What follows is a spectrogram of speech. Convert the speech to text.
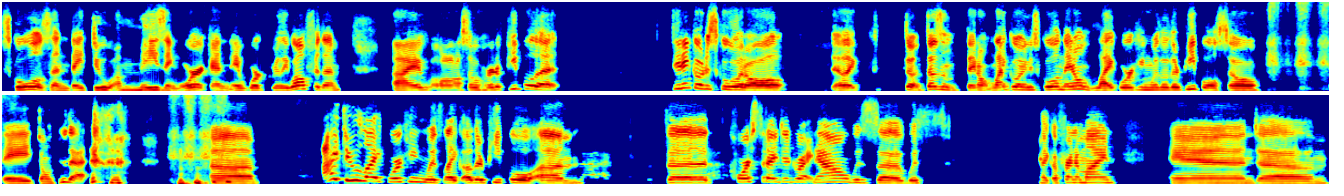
schools and they do amazing work and it worked really well for them i've also heard of people that didn't go to school at all like doesn't they don't like going to school and they don't like working with other people so they don't do that um, I do like working with like other people. Um, the course that I did right now was uh, with like a friend of mine, and um,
